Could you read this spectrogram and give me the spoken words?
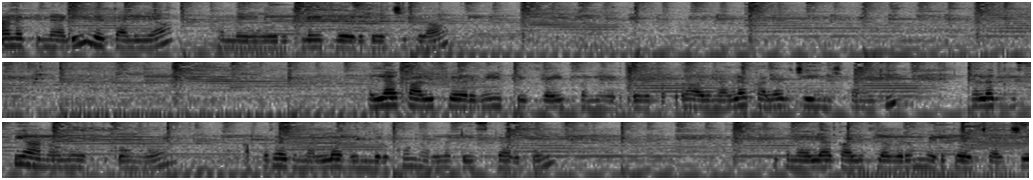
ஆன பின்னாடி இதை தனியாக நம்ம ஒரு பிளேட்டில் எடுத்து வச்சுக்கலாம். எல்லா காலிஃப்ளவருமே இப்படி ஃப்ரை பண்ணி எடுத்ததுக்கப்புறம் அது நல்லா கலர் சேஞ்ச் பண்ணி நல்லா கிறிஸ்பி ஆனோன்னு எடுத்துக்கோங்க. அப்போ தான் அது நல்லா வெந்திருக்கும் நல்லா டேஸ்ட்டாக இருக்கும். இப்போ நான் எல்லா காலிஃப்ளவரும் எடுத்து வச்சாச்சு.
